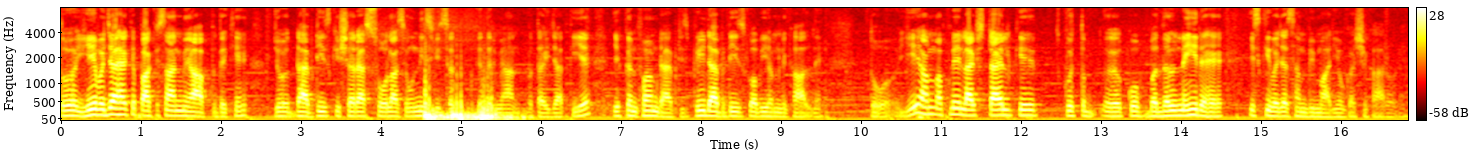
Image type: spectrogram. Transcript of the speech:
तो ये वजह है कि पाकिस्तान में आप देखें जो डायबिटीज़ की शरह 16 से 19 फ़ीसद के दरमियान बताई जाती है ये कंफर्म डायबिटीज़ प्री डायबिटीज़ को अभी हम निकाल दें। तो ये हम अपने लाइफस्टाइल के को, को बदल नहीं रहे इसकी वजह से हम बीमारियों का शिकार हो रहे हैं।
